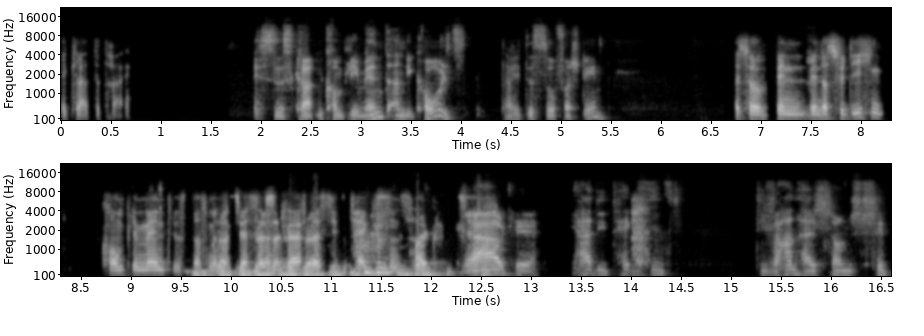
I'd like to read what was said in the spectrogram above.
Eine glatte drei. Ist das gerade ein Kompliment an die Colts? Darf ich das so verstehen? Also, wenn, wenn das für dich ein Kompliment ist, dass man einen sie besseren besser Draft als die Texans hat. Ja, okay. Ja, die Texans, die waren halt schon shit.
